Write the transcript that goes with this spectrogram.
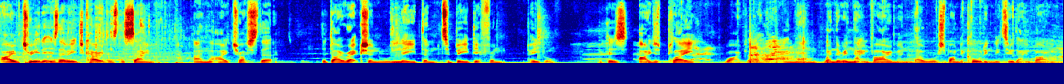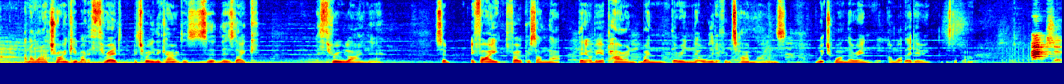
I've treated it as though each character's the same, and I trust that the direction will lead them to be different people. Because I just play what I play, and then when they're in that environment, they will respond accordingly to that environment. And I want to try and keep like a thread between the characters, so that there's like a through line there. So if I focus on that, then it'll be apparent when they're in all the different timelines, which one they're in and what they're doing and stuff like that. Action!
